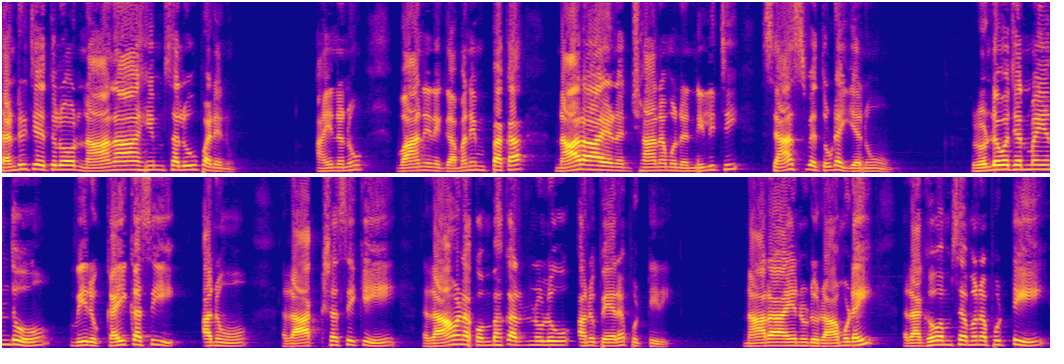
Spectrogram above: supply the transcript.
తండ్రి చేతిలో నానాహింసలు పడెను. అయినను వానిని గమనింపక నారాయణ ధ్యానమున నిలిచి శాశ్వతుడయ్యను. రెండవ జన్మయందు వీరు కైకసి అను రాక్షసికి రావణ కుంభకర్ణులు అను పేర పుట్టిరి. నారాయణుడు రాముడై రఘువంశమున పుట్టి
